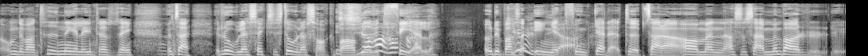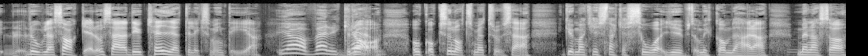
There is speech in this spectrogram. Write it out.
om det var en tidning eller internet någonting, men så här, roliga sexhistorier när saker bara har Ja! blivit fel. Och det bara så här, Gud, inget ja. funkade. Typ så här, ja men alltså så här, men bara roliga saker. Och så här, det är okej att det liksom inte är ja verkligen. bra. Och också något som jag tror så här, gud man kan ju snacka så djupt och mycket om det här. Men alltså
